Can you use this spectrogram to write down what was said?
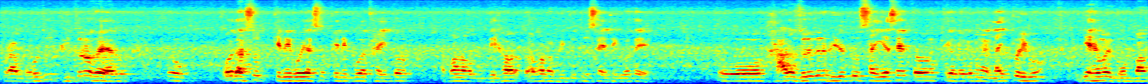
পূৰা বহুত ভিতৰত হয় আৰু। তো ক'ত আছোঁ কেনেকৈ আছোঁ কেনেকুৱা ঠাইতো আপোনালোকক দেখাওঁ তো আপোনালোক ভিডিঅ'টো চাই থাকিব দেই। তো আৰু যোনে যোনে ভিডিঅ'টো চাই আছে তো তেওঁলোকে মানে লাইক কৰিব তেতিয়াহে মই গম পাম।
